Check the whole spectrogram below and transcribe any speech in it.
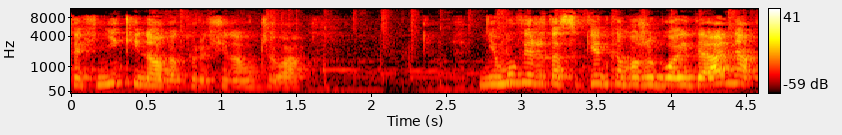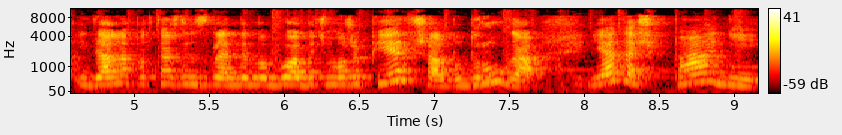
techniki nowe, których się nauczyła. Nie mówię, że ta sukienka może była idealna, idealna pod każdym względem, bo była być może pierwsza albo druga. Jakaś pani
